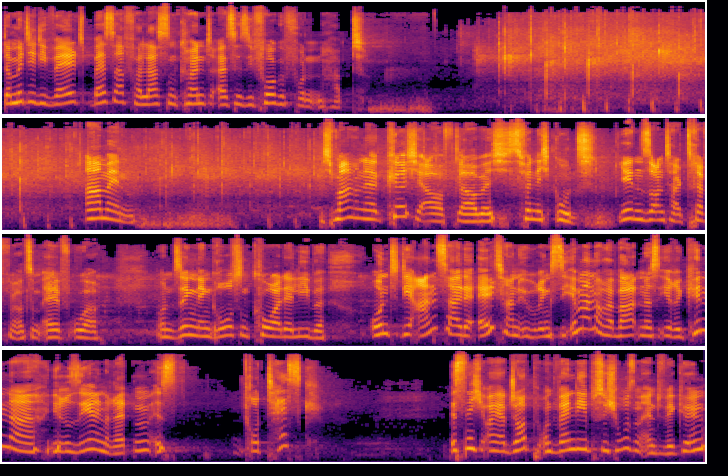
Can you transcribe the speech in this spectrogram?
damit ihr die Welt besser verlassen könnt, als ihr sie vorgefunden habt. Amen. Ich mache eine Kirche auf, glaube ich. Das finde ich gut. Jeden Sonntag treffen wir uns um 11 Uhr und singen den großen Chor der Liebe. Und die Anzahl der Eltern übrigens, die immer noch erwarten, dass ihre Kinder ihre Seelen retten, ist grotesk. Ist nicht euer Job. Und wenn die Psychosen entwickeln,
